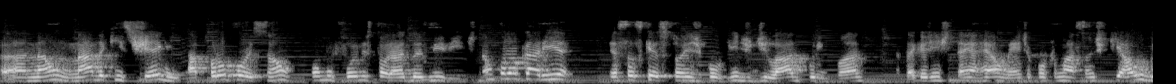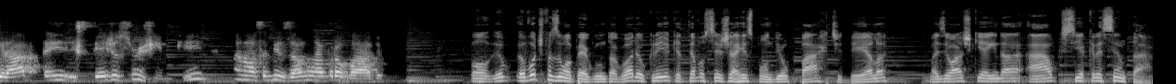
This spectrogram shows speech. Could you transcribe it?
uh, não nada que chegue à proporção como foi no histórico de 2020. Então, colocaria essas questões de Covid de lado por enquanto, até que a gente tenha realmente a confirmação de que algo grave tem, esteja surgindo, que na nossa visão não é provável. Bom, eu, eu vou te fazer uma pergunta agora, eu creio que até você já respondeu parte dela, mas eu acho que ainda há algo que se acrescentar.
